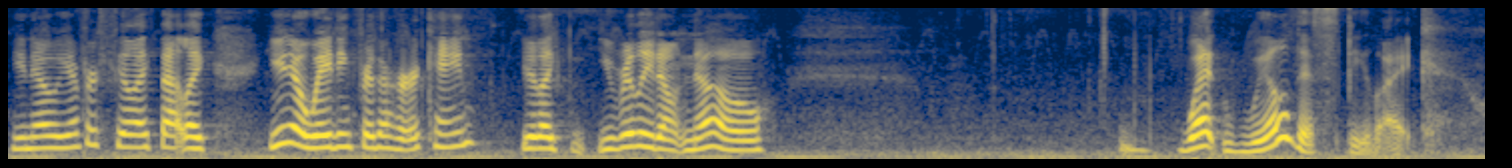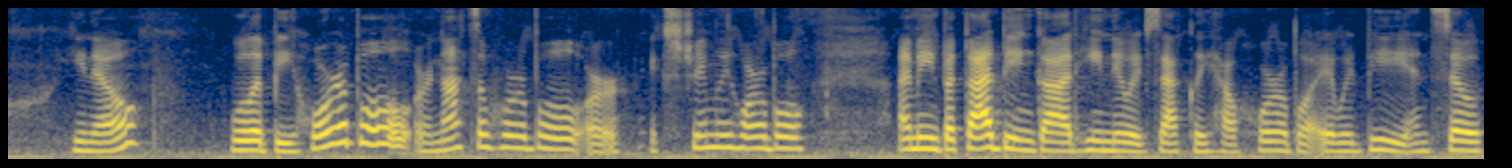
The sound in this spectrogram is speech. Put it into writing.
You know, you ever feel like that? Like, you know, waiting for the hurricane? You're like, you really don't know what will this be like? You know, will it be horrible or not so horrible or extremely horrible? I mean, but God being God, he knew exactly how horrible it would be. And so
